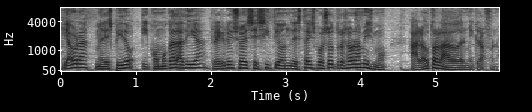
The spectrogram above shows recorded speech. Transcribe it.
Y ahora me despido y como cada día regreso a ese sitio donde estáis vosotros ahora mismo, al otro lado del micrófono.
